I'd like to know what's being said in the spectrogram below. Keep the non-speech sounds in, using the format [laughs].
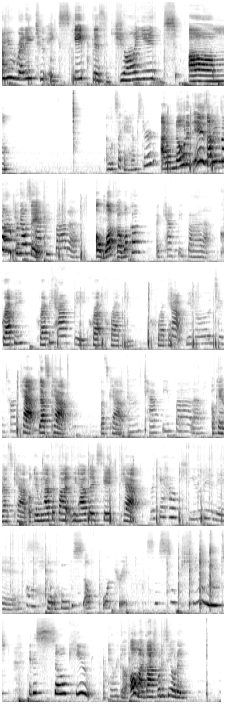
are you ready to escape this giant, um, it looks like a hamster? I don't know what it is. I don't even know how to pronounce it. Capybara. A waka waka? A capybara. Crappy? Crappy? Cappy. Crap, crappy. Crap. Cap, you know the TikTok? Cap. That's cap. That's cap. Mm, capybara. Okay, that's cap. Okay, we have to find, we have to escape cap. Look at how cute it is. Oh, [laughs] self-portrait. This is so cute. It is so cute. Here we go. Oh my gosh, what is he holding?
